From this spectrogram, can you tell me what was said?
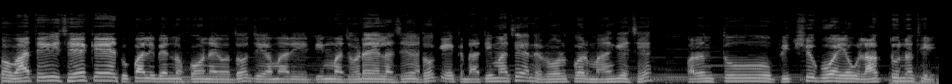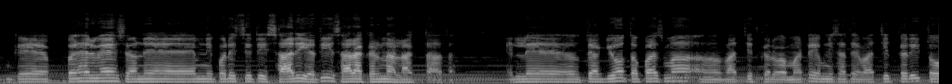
તો વાત એવી છે કે રૂપાલી બેન નો ફોન આવ્યો હતો જે અમારી ટીમમાં જોડાયેલા છે. તો કે એક દાદીમાં છે અને રોડ પર માંગે છે. પરંતુ ભિક્ષુક હોય એવું લાગતું નથી કે પહેરવેશ અને એમની પરિસ્થિતિ સારી હતી સારા ઘરના લાગતા હતા. એટલે ત્યાં ગયો તપાસમાં વાતચીત કરવા માટે, એમની સાથે વાતચીત કરી તો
